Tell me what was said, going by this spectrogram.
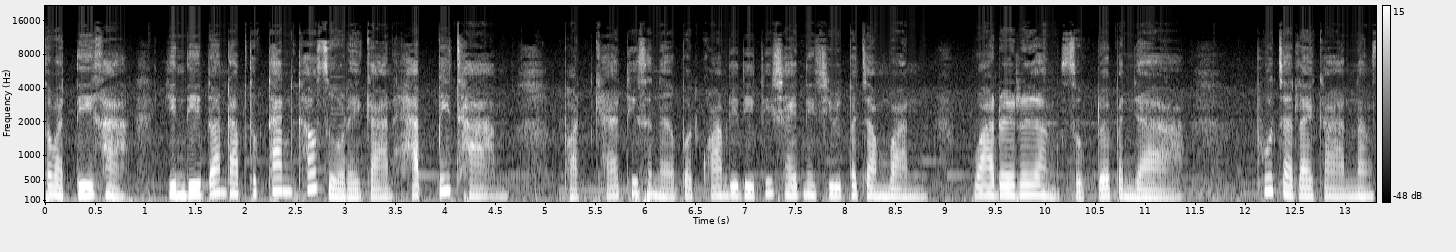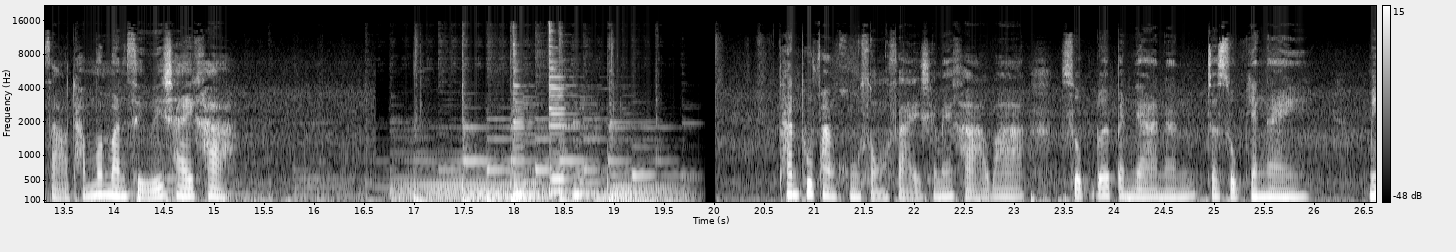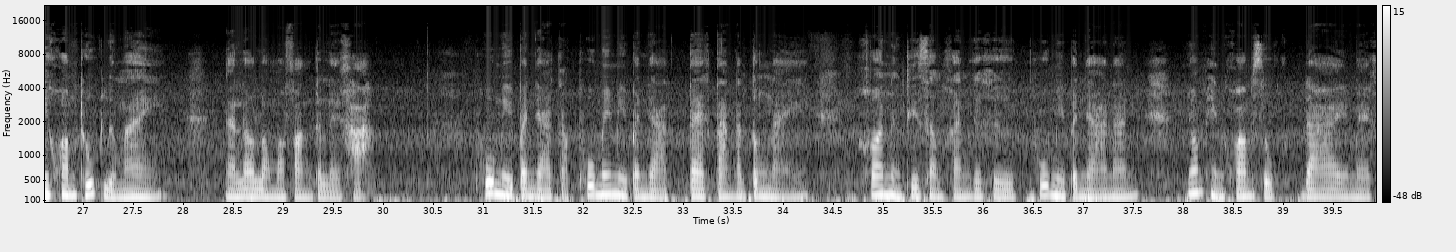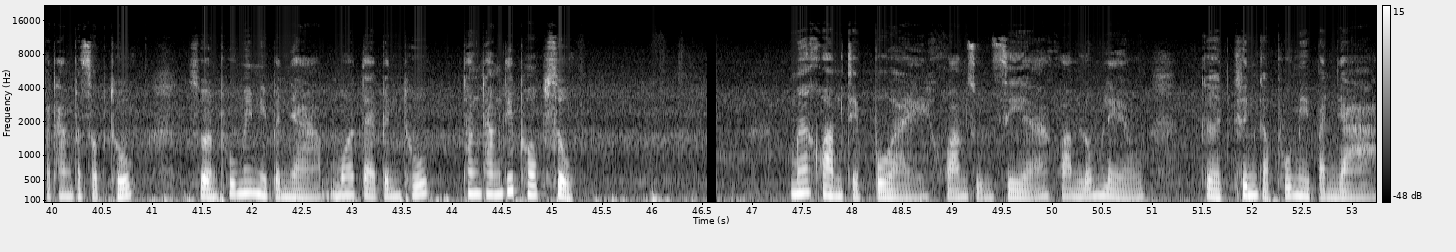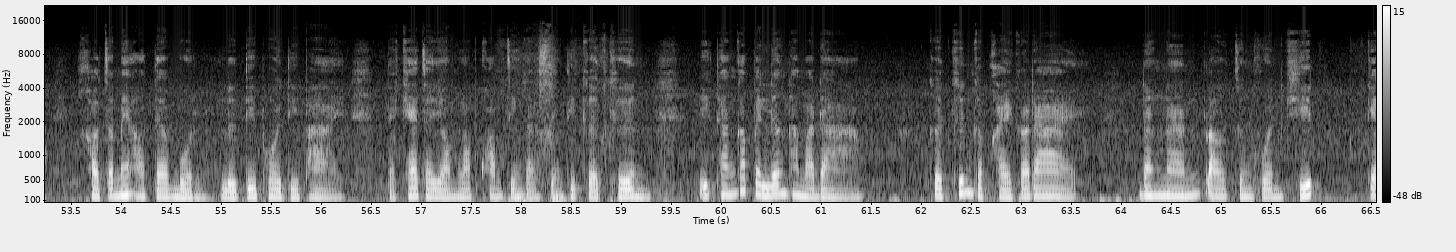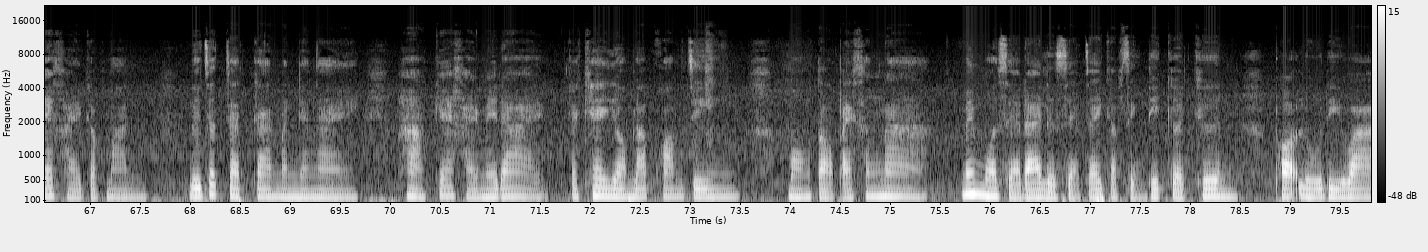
สวัสดีค่ะ ยินดีต้อนรับทุกท่านเข้าสู่รายการ Happy Time พอดแคสต์ที่เสนอบทความดีๆ ที่ใช้ในชีวิตประจำวัน ว่าด้วยเรื่องสุขด้วยปัญญา ผู้จัดรายการนางสาวทัมมนวันศรีวิชัยค่ะ ท่านผู้ฟังคงสงสัยใช่ไหมคะว่า สุขด้วยปัญญานั้นจะสุขยังไง มีความทุกข์หรือไม่ งั้นเราลองมาฟังกันเลยค่ะ ผู้มีปัญญากับผู้ไม่มีปัญญาแตกต่างกันตรงไหน ข้อหนึ่งที่สำคัญก็คือ ผู้มีปัญญานั้น ย่อมเห็นความสุขได้แม้กระทั่งประสบทุกข์ ส่วนผู้ไม่มีปัญญามัวแต่เป็นทุกข์ทั้งๆทที่พบสุข เมื่อความเจ็บป่วย ความสูญเสีย ความล้มเหลว เกิดขึ้นกับผู้มีปัญญา เขาจะไม่เอาแต่บ่นหรือตีโพยตีพาย แต่แค่จะยอมรับความจริงกับสิ่งที่เกิดขึ้น อีกทั้งก็เป็นเรื่องธรรมดา เกิดขึ้นกับใครก็ได้ ดังนั้นเราจึงควรคิด แก้ไขกับมัน หรือจะจัดการมันยังไง หากแก้ไขไม่ได้ ก็แค่ยอมรับความจริง มองต่อไปข้างหน้า ไม่มัวเสียดายหรือเสียใจกับสิ่งที่เกิดขึ้น เพราะรู้ดีว่า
